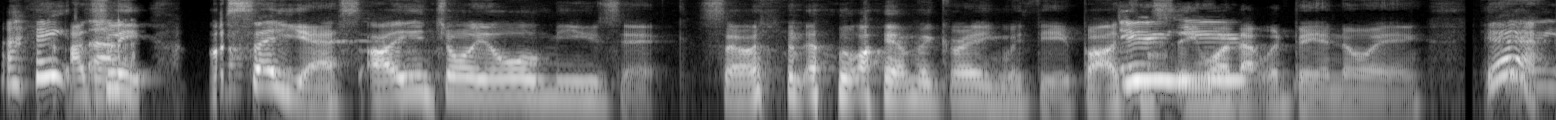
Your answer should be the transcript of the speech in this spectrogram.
I hate that. Actually, I say yes. I enjoy all music, so I don't know why I'm agreeing with you, but I Do can see why that would be annoying. Yeah,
